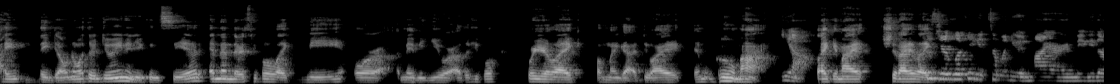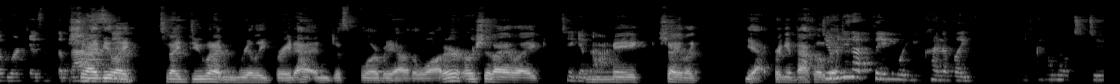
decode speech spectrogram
I they don't know what they're doing, and you can see it. And then there's people like me, or maybe you, or other people, where you're like, oh my god, do I? Am, who am I? Yeah. Like, am I? Should I like? Because you're looking at someone you admire and maybe their work isn't the best. Should I be like? Should I do what I'm really great at and just blow everybody out of the water, or should I like take it back? make? Should I like? Yeah, bring it back a little bit. Do you ever do that thing where you kind of like, like I don't know what to do.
